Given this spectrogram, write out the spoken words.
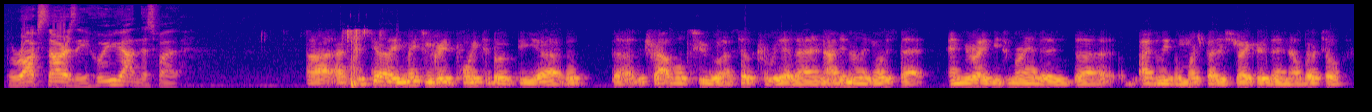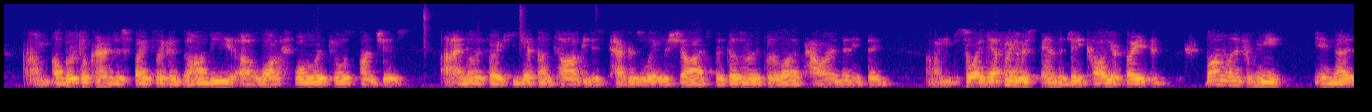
But Rock Starzy, who you got in this fight? Uh, I think uh, you made some great points about the uh, the, the, the travel to uh, South Korea. That and I didn't really notice that. And you're right, Vitor Miranda is, uh, I believe, a much better striker than Alberto. Um, Alberto kind of just fights like a zombie, uh, walks forward, throws punches. I know it's like he gets on top, he just peppers away with shots, but doesn't really put a lot of power into anything. Um, so I definitely understand the Jake Collier fight. Bottom line for me, in uh,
